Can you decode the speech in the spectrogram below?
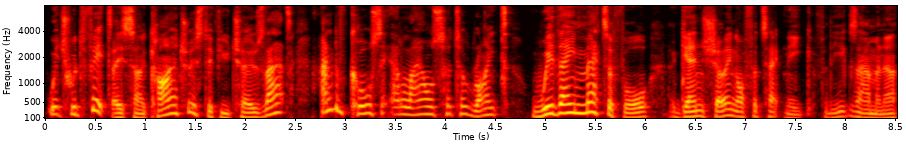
which would fit a psychiatrist if you chose that, and of course it allows her to write with a metaphor, again showing off a technique for the examiner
